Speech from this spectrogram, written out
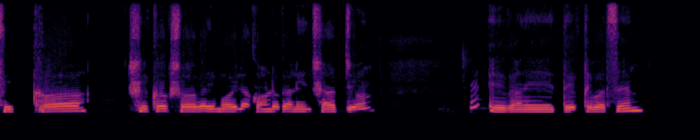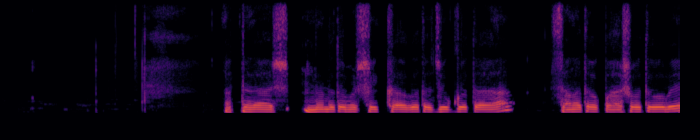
শিক্ষা, শিক্ষক সহকারী মহিলা খণ্ডকালীন সাতজন এখানে দেখতে পাচ্ছেন, আপনারা ন্যূনতম শিক্ষাগত যোগ্যতা স্নাতক পাশ হতে হবে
